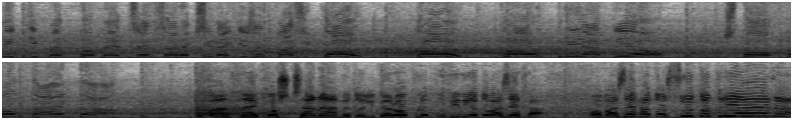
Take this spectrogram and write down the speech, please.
Νίκη με τον Τσέσαρεκ συνεχίζει τη φάση γκολ, γκολ, γκολ, 3-2 στο 81. Ο Παναθηναϊκός ξανά με τον Λιμπερόπουλο που δίνει για τον Βαζέχα. Ο Βαζέχα το σούτ το 3-1.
